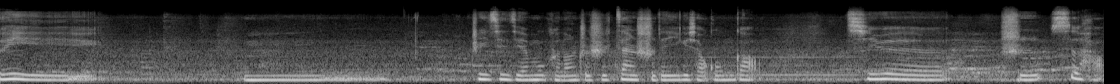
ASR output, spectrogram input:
所以，嗯，这一期节目可能只是暂时的一个小公告。七月十四号。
